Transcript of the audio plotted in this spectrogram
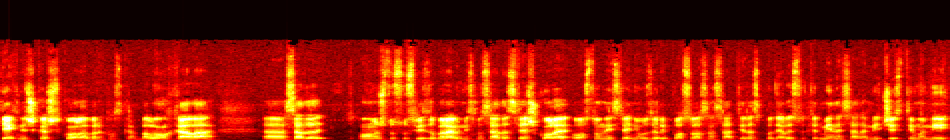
tehnička škola vrhunska, balon hala, uh, sada ono što su svi zaboravili, mi smo sada sve škole, osnovne i srednje, uzeli posao 8 sati raspodeli su termine, sada mi čistimo, mi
